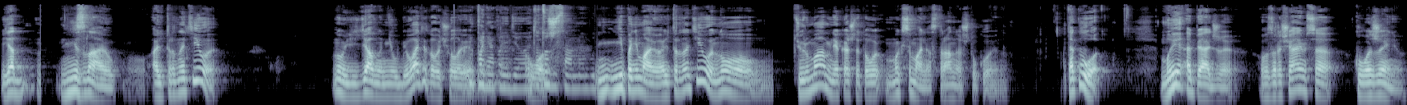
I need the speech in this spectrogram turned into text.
Я не знаю альтернативы, ну, явно не убивать этого человека. Ну, понятное дело, вот. это то же самое будет. Не понимаю альтернативы, но тюрьма, мне кажется, это максимально странная штуковина. Так вот, мы опять же возвращаемся к уважению.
